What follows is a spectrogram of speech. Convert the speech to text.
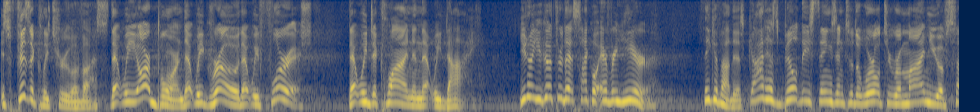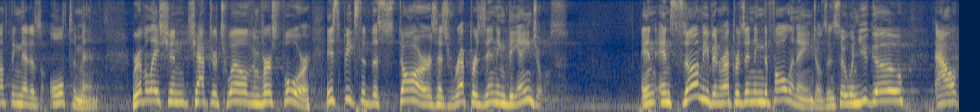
is physically true of us, that we are born, that we grow, that we flourish, that we decline, and that we die. You know, you go through that cycle every year. Think about this God has built these things into the world to remind you of something that is ultimate. Revelation chapter 12 and verse 4, it speaks of the stars as representing the angels and, and some even representing the fallen angels. And so when you go out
